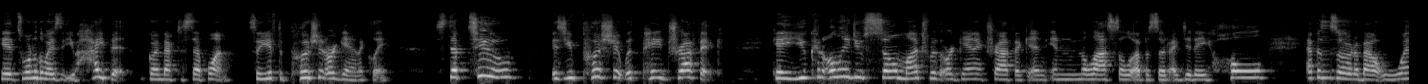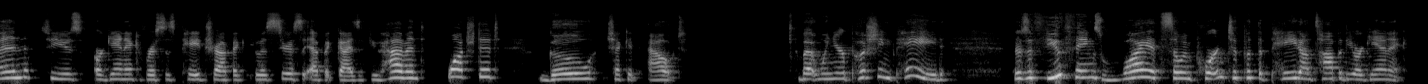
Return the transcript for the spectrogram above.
Okay, it's one of the ways that you hype it, going back to step one. So you have to push it organically. Step two is you push it with paid traffic. Okay, you can only do so much with organic traffic. And in the last solo episode, I did a whole episode about when to use organic versus paid traffic. It was seriously epic, guys. If you haven't watched it, go check it out. But when you're pushing paid, there's a few things why it's so important to put the paid on top of the organic.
